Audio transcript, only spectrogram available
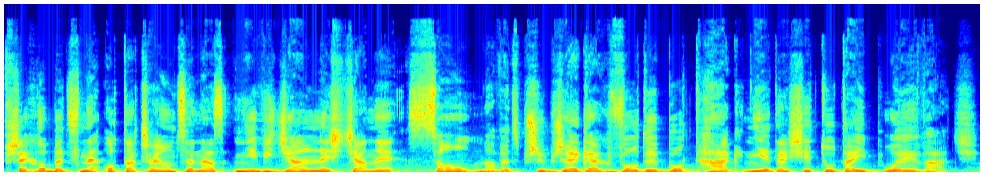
Wszechobecne otaczające nas niewidzialne ściany są nawet przy brzegach wody, bo tak nie da się tutaj pływać.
